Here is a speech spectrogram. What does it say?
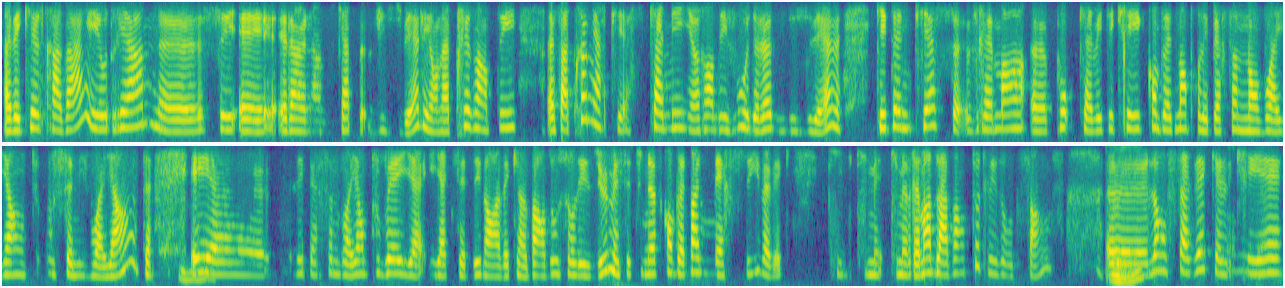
avec qui elle travaille. Et Audrey-Anne, euh, c'est, elle, elle a un handicap visuel et on a présenté euh, sa première pièce, Camille, un rendez-vous au-delà du visuel, qui était une pièce vraiment euh, pour, qui avait été créée complètement pour les personnes non-voyantes ou semi-voyantes. Et euh, les personnes voyantes pouvaient y, y accéder donc, avec un bandeau sur les yeux, mais c'est une œuvre complètement immersive avec qui, qui, met, qui met vraiment de l'avant tous les autres sens. Euh, Là, on savait qu'elle créait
